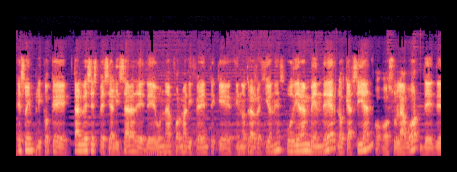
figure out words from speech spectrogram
eso implicó que tal vez se especializara de, de una forma diferente que en otras regiones pudieran vender lo que hacían o, su labor de, de,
